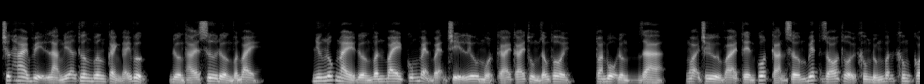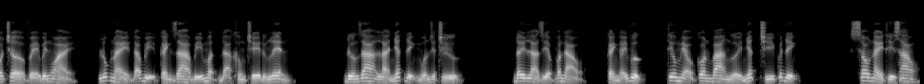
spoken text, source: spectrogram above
Trước hai vị là nghĩa thương vương cảnh đáy vực, đường thái sư, đường vân bay. Nhưng lúc này đường vân bay cũng vẹn vẹn chỉ lưu một cái cái thùng giống thôi, toàn bộ đường ra ngoại trừ vài tên cốt cán sớm biết gió thổi không đúng vẫn không có trở về bên ngoài, lúc này đã bị cảnh gia bí mật đã không chế đứng lên. Đường ra là nhất định muốn diệt trừ. Đây là diệp văn đảo, cảnh đáy vực, tiêu mẹo con ba người nhất trí quyết định. Sau này thì sao?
